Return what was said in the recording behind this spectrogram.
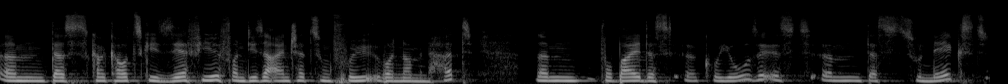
ähm, dass Kalkautsky sehr viel von dieser Einschätzung früh übernommen hat ähm, wobei das äh, Kuriose ist, ähm, dass zunächst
